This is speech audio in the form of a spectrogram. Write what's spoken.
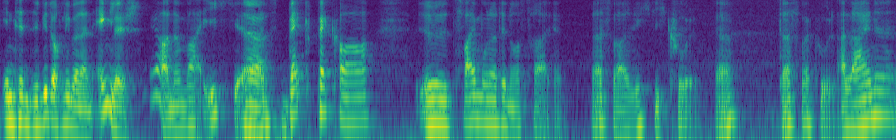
Intensivier doch lieber dein Englisch. Ja, und dann war ich äh, ja. als Backpacker äh, zwei Monate in Australien. Das war richtig cool. Ja, das war cool. Alleine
